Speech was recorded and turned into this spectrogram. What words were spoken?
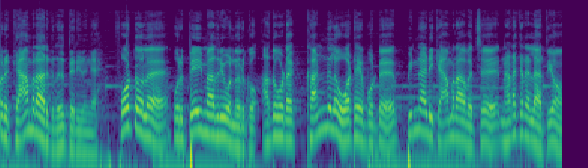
ஒரு கேமரா இருக்கிறது தெரியுதுங்க. போட்டோல ஒரு பேய் மாதிரி ஒன்று இருக்கும். அதோட கண்ணுல ஓட்டையை போட்டு பின்னாடி கேமரா வச்சு நடக்கிற எல்லாத்தையும்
